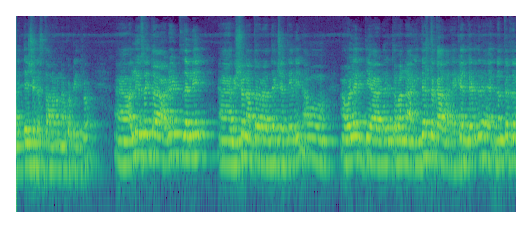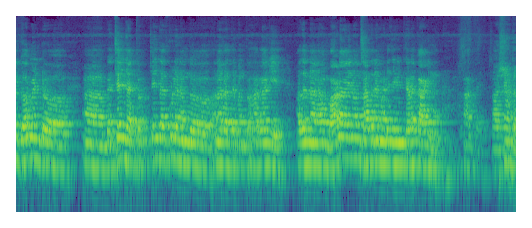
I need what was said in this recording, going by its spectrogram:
ನಿರ್ದೇಶಕ ಸ್ಥಾನವನ್ನು ಕೊಟ್ಟಿದ್ದರು ಅಲ್ಲಿಯೂ ಸಹಿತ ಆಡಳಿತದಲ್ಲಿ ವಿಶ್ವನಾಥ್ ಅವರ ಅಧ್ಯಕ್ಷತೆಯಲ್ಲಿ ನಾವು ಒಳ್ಳೆ ರೀತಿಯ ಆಡಳಿತವನ್ನು ಇದ್ದಷ್ಟು ಕಾಲ ಯಾಕೆಂತ ಹೇಳಿದ್ರೆ ನಂತರದಲ್ಲಿ ಗೌರ್ಮೆಂಟ್ ಚೇಂಜ್ ಆಯಿತು. ಚೇಂಜ್ ಆದ ಕೂಡಲೇ ನಮ್ಮದು ಅನರ್ಹತೆ ಬಂತು. ಹಾಗಾಗಿ ಅದನ್ನು ನಾವು ಭಾಳ ಏನೋ ಒಂದು ಸಾಧನೆ ಮಾಡಿದ್ದೀವಿ ಅಂತ ಹೇಳೋಕ್ಕಾಗಿಲ್ಲ ಆಗಿಲ್ಲ. ಆಗ್ತಾ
